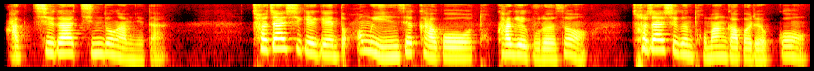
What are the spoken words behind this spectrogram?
악취가 진동합니다. 처자식에게 너무 인색하고 독하게 굴어서 처자식은 도망가 버렸고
